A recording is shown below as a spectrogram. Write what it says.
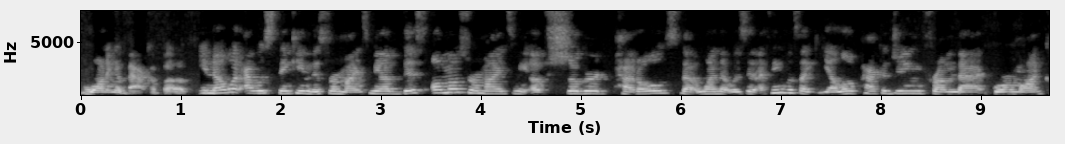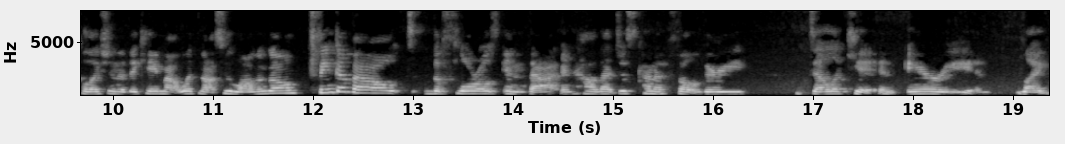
wanting a backup of. You know what I was thinking this reminds me of? This almost reminds me of Sugared Petals, that one that was in, I think it was like yellow packaging from that Gourmand collection that they came out with not too long ago. Think about the florals in that and how that just kind of felt very delicate and airy and like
